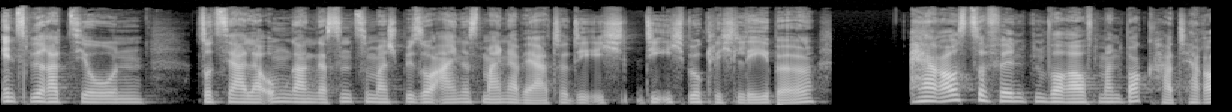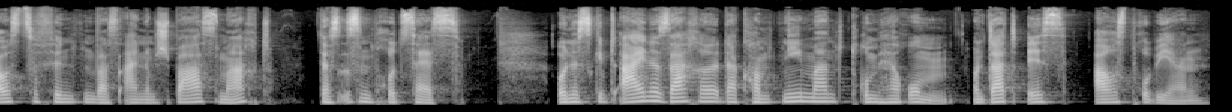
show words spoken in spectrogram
Inspiration, sozialer Umgang, das sind zum Beispiel so eines meiner Werte, die ich, die ich wirklich lebe. Herauszufinden, worauf man Bock hat, herauszufinden, was einem Spaß macht, das ist ein Prozess. Und es gibt eine Sache, da kommt niemand drum herum. Und das ist ausprobieren.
